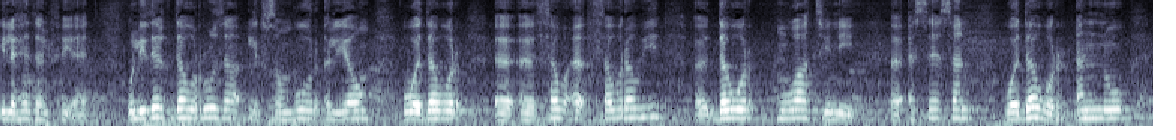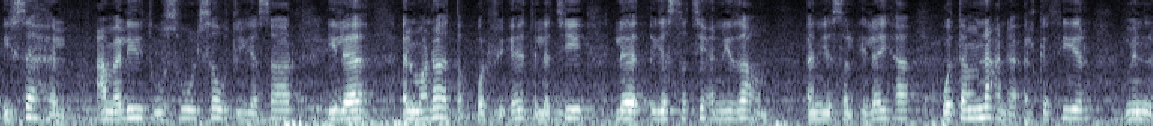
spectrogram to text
إلى هذه الفئات. ولذلك دور روزا لوكسمبور اليوم هو دور ثوروي دور مواطني. أساسا ودور أنه يسهل عملية وصول صوت اليسار إلى المناطق والفئات التي لا يستطيع النظام أن يصل إليها وتمنعنا الكثير من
